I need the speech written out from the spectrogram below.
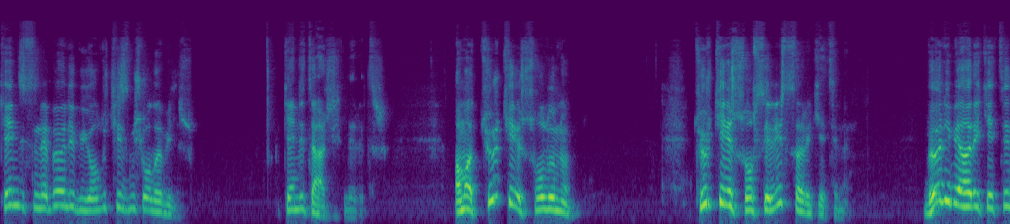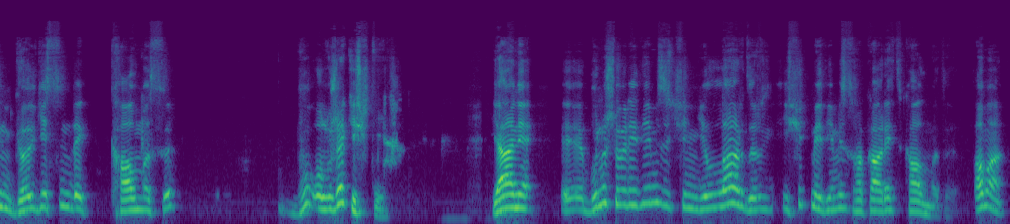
kendisine böyle bir yolu çizmiş olabilir. Kendi tercihleridir. Ama Türkiye solunun, Türkiye Sosyalist Hareketi'nin böyle bir hareketin gölgesinde kalması bu olacak iş değil. Yani e, bunu söylediğimiz için yıllardır işitmediğimiz hakaret kalmadı. Ama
